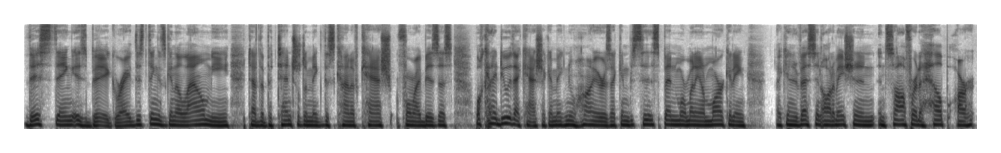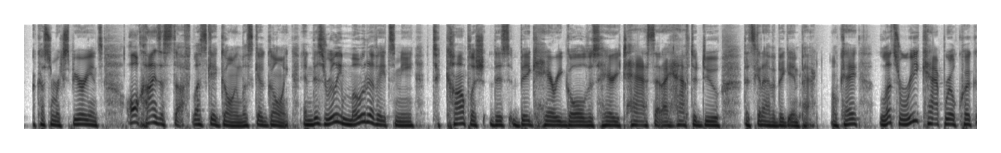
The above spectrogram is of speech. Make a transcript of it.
this thing is big, right? This thing is going to allow me to have the potential to make this kind of cash for my business. What can I do with that cash? I can make new hires, I can spend more money on marketing, I can invest in automation and, software to help our customer experience, all kinds of stuff. Let's get going. Let's get going. And this really motivates me to accomplish this big, hairy goal, this hairy task that I have to do that's going to have a big impact. Okay. Let's recap real quick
